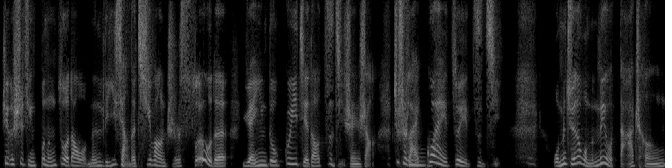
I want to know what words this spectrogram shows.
这个事情不能做到我们理想的期望值，所有的原因都归结到自己身上，就是来怪罪自己。我们觉得我们没有达成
